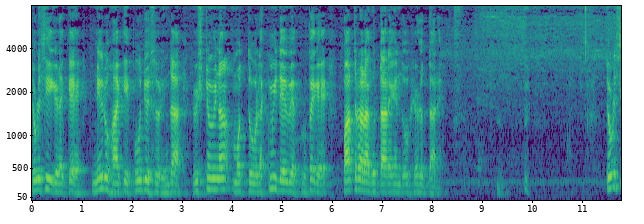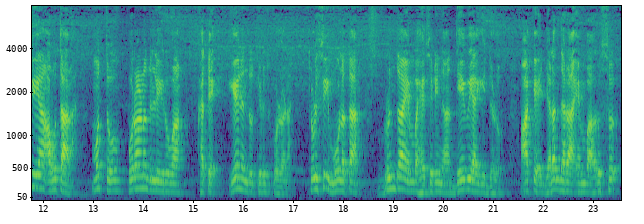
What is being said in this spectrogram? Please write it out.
ತುಳಸಿ ಗಿಡಕ್ಕೆ ನೀರು ಹಾಕಿ ಪೂಜಿಸುವುದರಿಂದ ವಿಷ್ಣುವಿನ ಮತ್ತು ಲಕ್ಷ್ಮೀದೇವಿಯ ಕೃಪೆಗೆ ಪಾತ್ರರಾಗುತ್ತಾರೆ ಎಂದು ಹೇಳುತ್ತಾರೆ. ತುಳಸಿಯ ಅವತಾರ. ಮತ್ತು ಪುರಾಣದಲ್ಲಿ ಇರುವ ಕತೆ ಏನೆಂದು ತಿಳಿದುಕೊಳ್ಳೋಣ. ತುಳಸಿ ಮೂಲತಃ ಬೃಂದ ಎಂಬ ಹೆಸರಿನ ದೇವಿಯಾಗಿದ್ದಳು. ಆಕೆ ಜಲಂಧರ ಎಂಬ ಅರಸು,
